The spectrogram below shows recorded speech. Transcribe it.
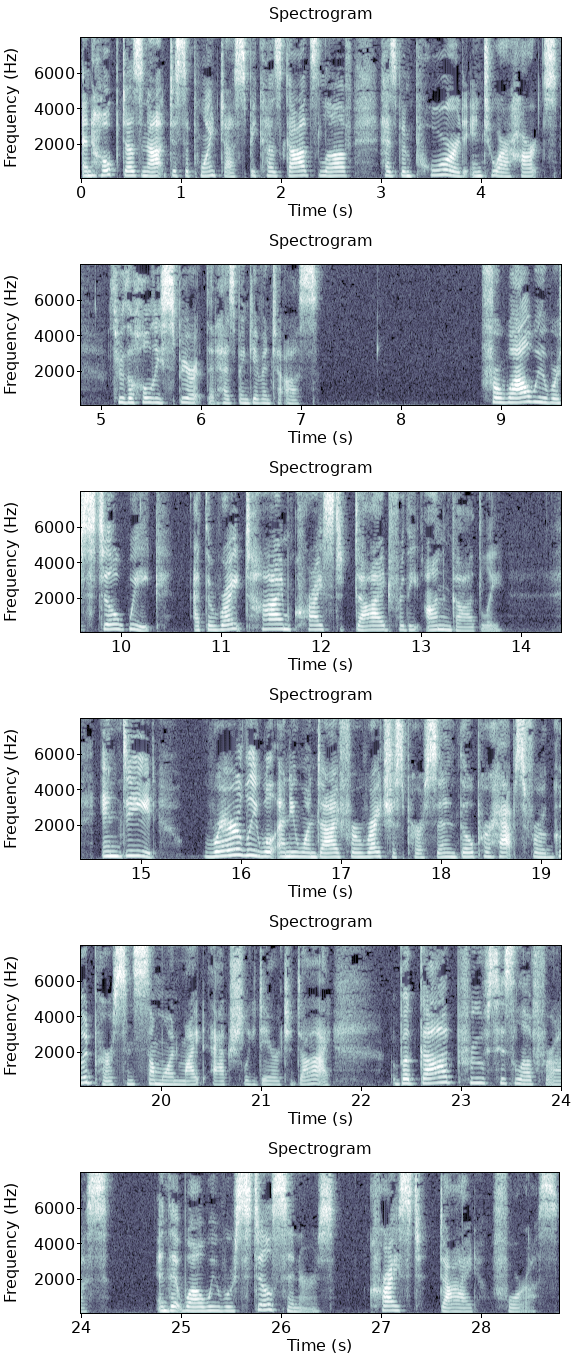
And hope does not disappoint us because God's love has been poured into our hearts through the Holy Spirit that has been given to us. For while we were still weak, at the right time Christ died for the ungodly. Indeed, rarely will anyone die for a righteous person, though perhaps for a good person someone might actually dare to die. But God proves his love for us, and that while we were still sinners, Christ died for us.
